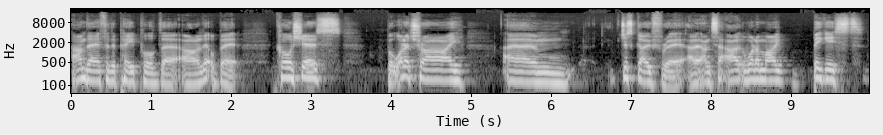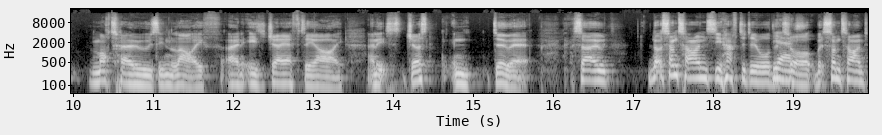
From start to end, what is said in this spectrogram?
I'm there for the people that are a little bit cautious, but want to try. Um, just go for it. And so I, one of my biggest mottos in life and is JFDI, and it's just do it. So, not sometimes you have to do all the Yes. talk, but sometimes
